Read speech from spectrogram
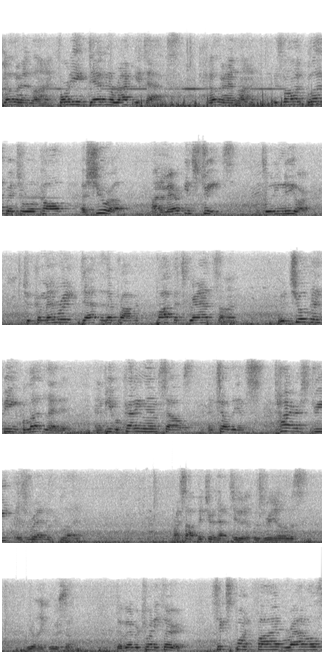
Another headline, 48 dead in Iraqi attacks. Another headline, Islamic blood ritual called Ashura on American streets, including New York, to commemorate death of their prophet, prophet's grandson, with children being bloodletted and people cutting themselves until the entire street is red with blood. I saw a picture of that too. It was real. It was really gruesome. November 23rd, 6.5 rattles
